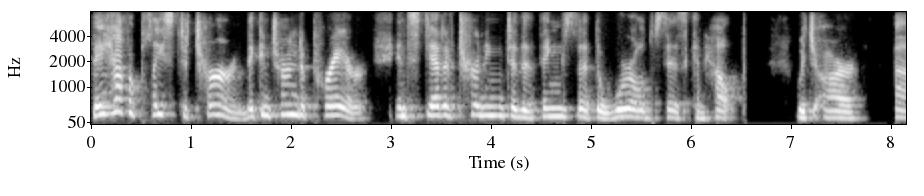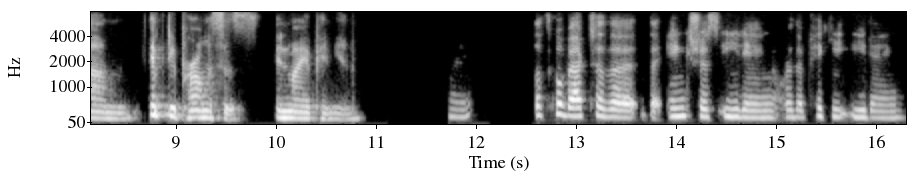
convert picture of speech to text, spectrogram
they have a place to turn. They can turn to prayer instead of turning to the things that the world says can help, which are um, empty promises, in my opinion. Right. Let's go back to the the anxious eating or the picky eating.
